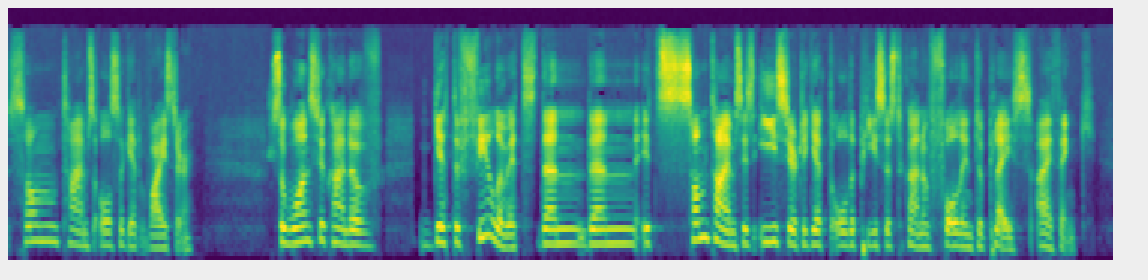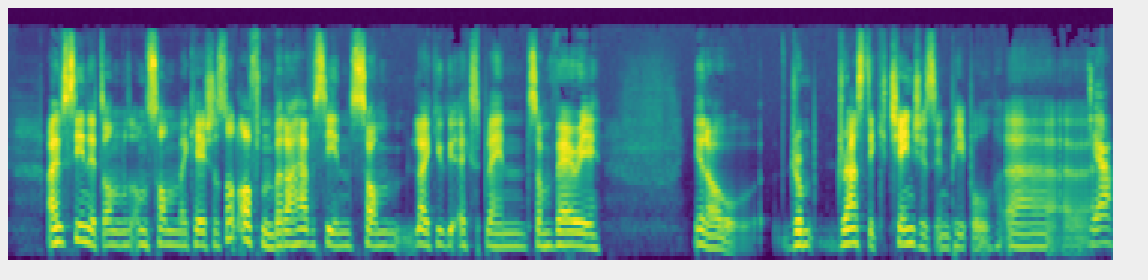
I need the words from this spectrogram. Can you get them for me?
sometimes also get wiser. So once you kind of get the feel of it, then then it's sometimes it's easier to get all the pieces to kind of fall into place. I think. I've seen it on on some occasions, not often, but I have seen some, like you explained, some very, you know, dr drastic changes in people uh, yeah.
